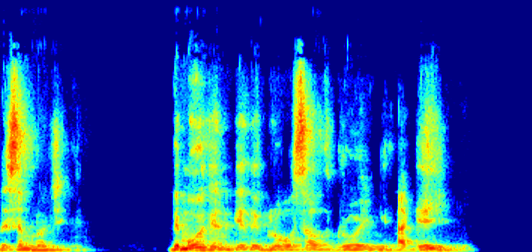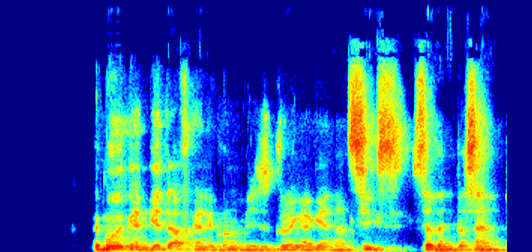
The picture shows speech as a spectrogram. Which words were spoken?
the same logic. The more we can get the global south growing again, the more we can get African economies growing again at six, seven percent,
